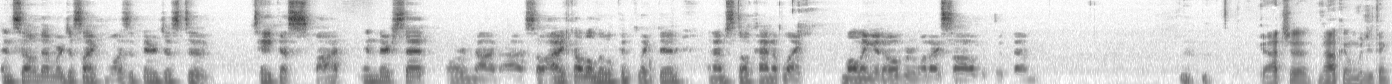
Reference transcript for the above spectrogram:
and some of them were just like, was it there just to take a spot in their set or not? Uh, so I felt a little conflicted, and I'm still kind of like mulling it over what I saw with, with them. Gotcha, Malcolm. What do you think?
